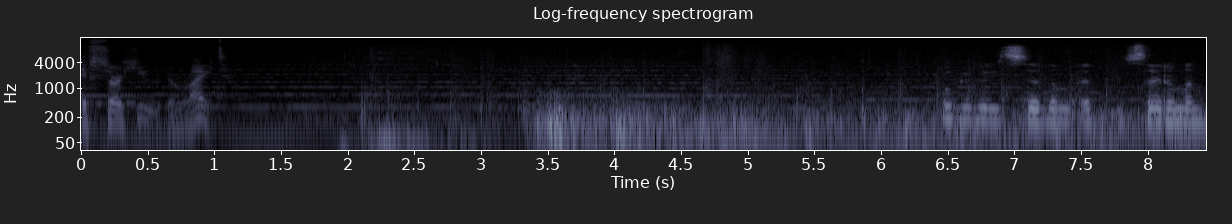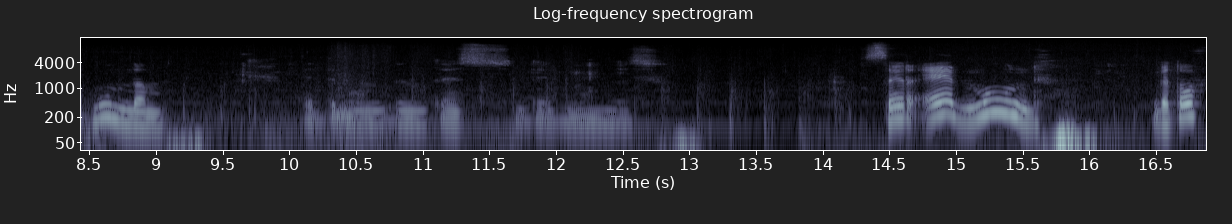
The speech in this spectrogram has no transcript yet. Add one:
If Sir Hugh, you're right. Поговорить с Эдом, Эд, сэром Эдмундом. Эдмундентес, Эдмундис. Сэр Эдмунд! Готов?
